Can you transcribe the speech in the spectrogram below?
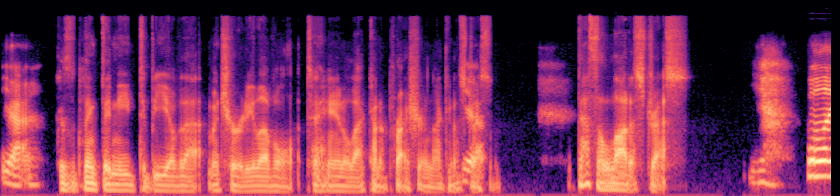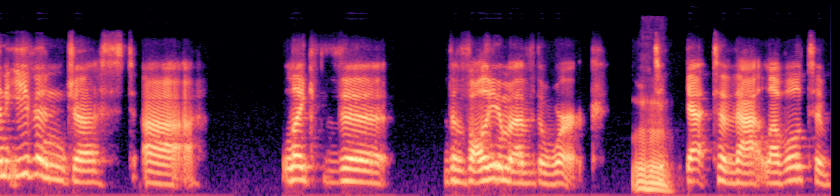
Yeah. Because I think they need to be of that maturity level to handle that kind of pressure and that kind of Yeah. stress. That's a lot of stress. Yeah. Well, and even just uh like the the volume of the work to hmm get to that level to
